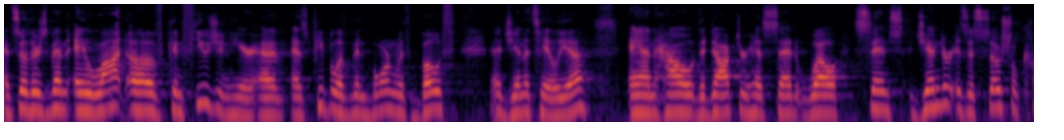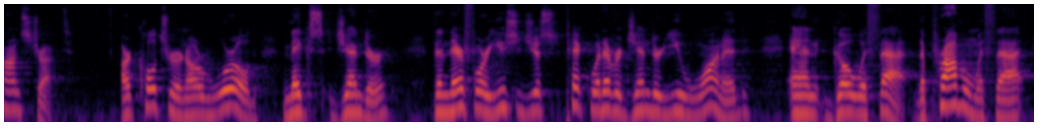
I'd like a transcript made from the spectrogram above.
And so there's been a lot of confusion here as, as, people have been born with both uh, genitalia, and how the doctor has said, well, since gender is a social construct, our culture and our world makes gender, then therefore you should just pick whatever gender you wanted and go with that. The problem with that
